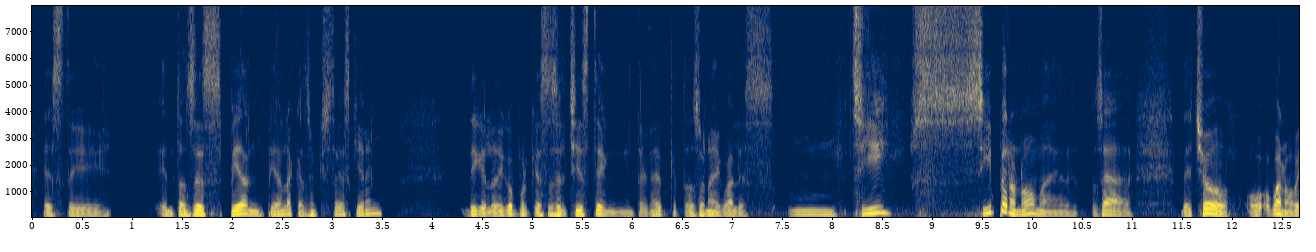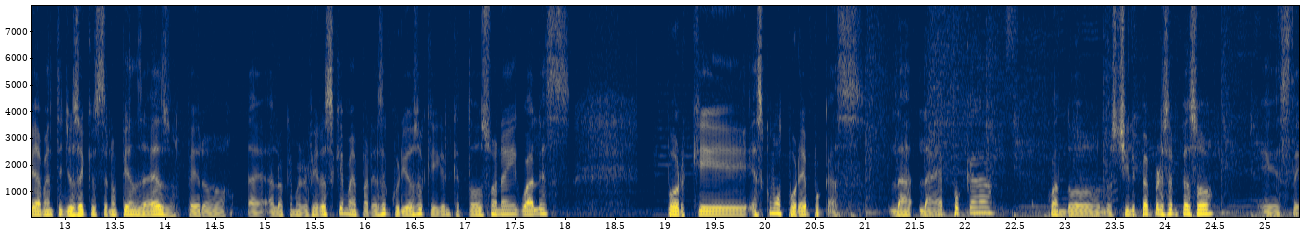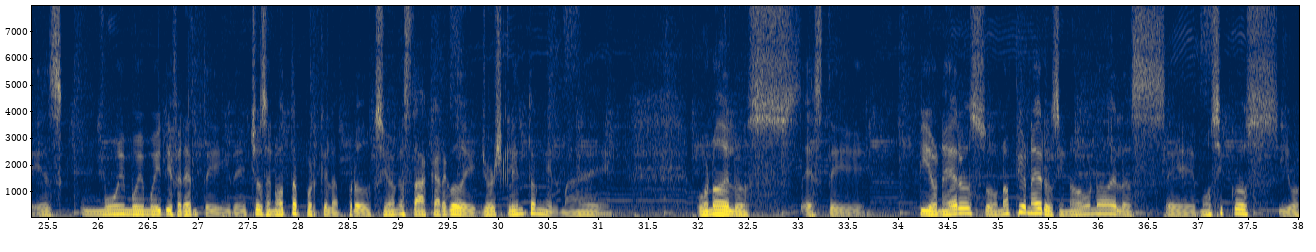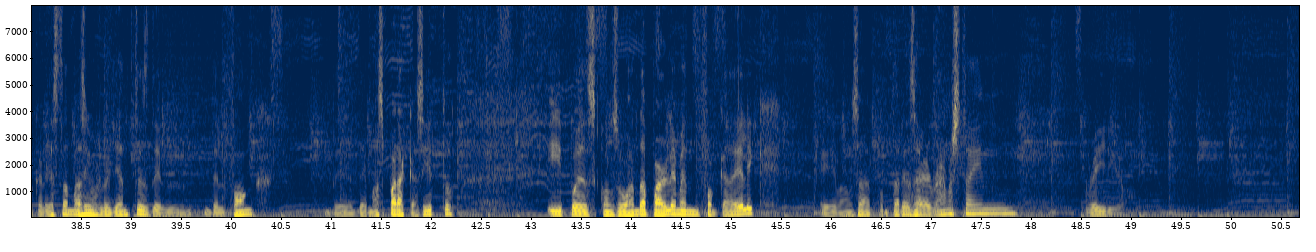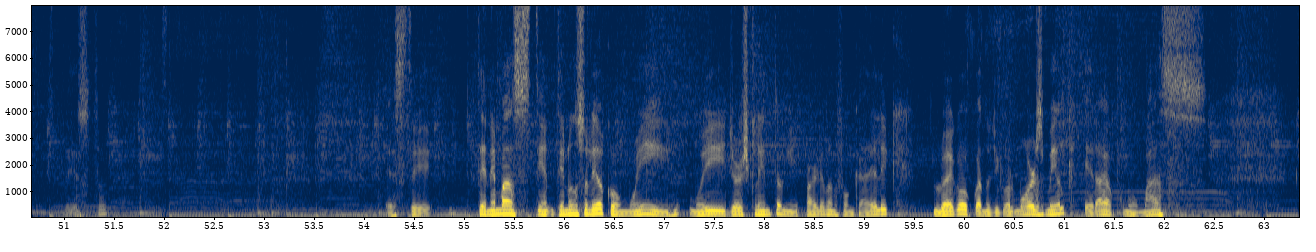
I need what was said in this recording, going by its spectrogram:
Este, entonces pidan, pidan la canción que ustedes quieren. Digo, lo digo porque ese es el chiste en internet, que todos son iguales. Mm, sí, sí, pero no, mae. O sea, de hecho, o- bueno, obviamente yo sé que usted no piensa eso, pero a, lo que me refiero es que me parece curioso que digan que todos suenan iguales, porque es como por épocas. La, la época cuando los Chili Peppers empezó este, es muy, muy, muy diferente. Y de hecho se nota porque la producción está a cargo de George Clinton, el mae de uno de los este, pioneros, o no pioneros, sino uno de los eh, músicos y vocalistas más influyentes del, del funk, de, más para casito. Y pues con su banda Parliament Funkadelic, eh, vamos a apuntar esa de Rammstein Radio. Listo. Este tiene más, tiene, un sonido como muy, muy George Clinton y Parliament Funkadelic. Luego cuando llegó el Moore's Milk era como más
